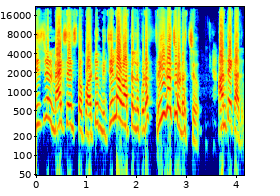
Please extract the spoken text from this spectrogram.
digital మ్యాగజైన్స్తో పాటు మీ జిల్లా వార్తలను కూడా ఫ్రీగా చూడొచ్చు. అంతేకాదు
